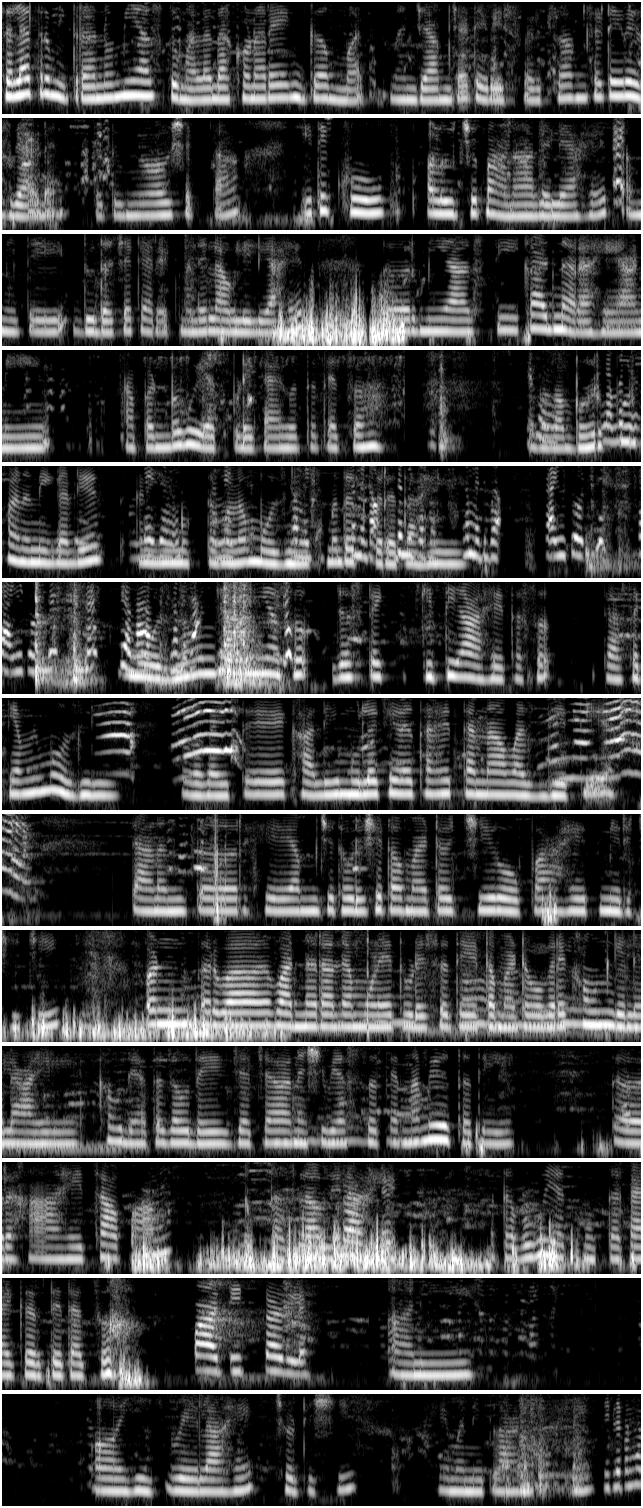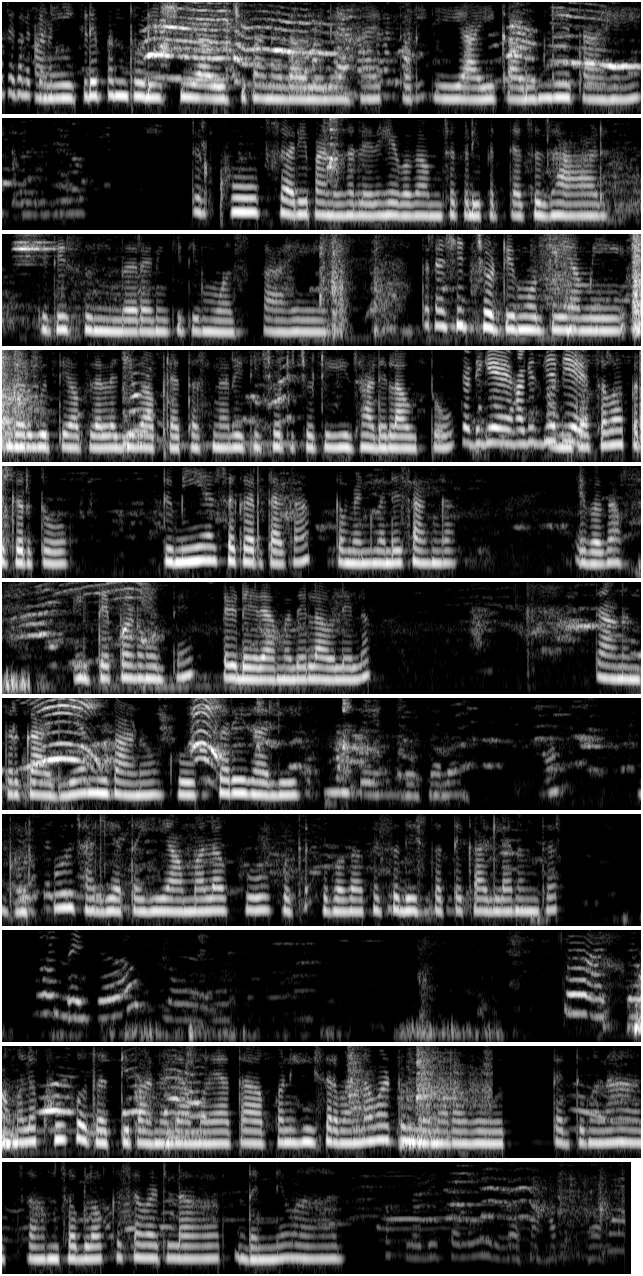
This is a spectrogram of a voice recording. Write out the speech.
चला तर मित्रांनो मी आज तुम्हाला दाखवणार आहे एक गंमत. म्हणजे आमच्या टेरेसवरचं आमचं टेरेस गार्डन. ते तुम्ही पाहू शकता इथे खूप अळूचे पानं आलेले आहेत. आम्ही ते दुधाच्या कॅरेटमध्ये लावलेली आहेत. तर मी आज ती काढणार आहे आणि आपण बघूयात पुढे काय होतं त्याचं. हे बघा भरपूर पानं निघाली आहेत आणि मुक्ता मला मोजण्यास मदत करत आहे. मोजणं म्हणजे आम्ही असं जस्ट एक किती आहेत असं त्यासाठी आम्ही मोजली. बघा इथे खाली मुलं खेळत आहेत त्यांना आवाज देते त्यानंतर हे आमची थोडीशी टोमॅटोची रोपं आहेत मिरचीची. पण परवा वाढणार आल्यामुळे थोडेसं ते टोमॅटो वगैरे खाऊन गेलेलं आहे. खाऊ दे आता जाऊ दे ज्याच्या नशिबी असतं त्यांना मिळतं ते. तर हा आहे चाफा. नुकताच लावलेला आहे. आता बघूयात मुक्ता काय करते त्याचं. पार्टीत काढले आणि ही वेल आहे छोटीशी हे मनी प्लांट आहे. आणि इकडे पण थोडीशी आळूची पानं लावलेली आहेत तर ती आई काढून घेत आहे. तर खूप सारी पानं झालेली हे बघा आमचं कडीपत्त्याचं झाड. किती सुंदर आणि किती मस्त आहे. तर अशी छोटी मोठी आम्ही घरगुती आपल्याला जी वापरात असणारी ती छोटी छोटी झाडे लावतो. आणि त्याचा वापर करतो. तुम्हीही असं करता का? कमेंटमध्ये सांगा. हे बघा. इथे पण होते ते डेऱ्यामध्ये लावलेलं. त्यानंतर काढली आम्ही पानं खूप सारी झाली. भरपूर झाली आता ही आम्हाला खूप होतं. बघा कसं दिसतात ते काढल्यानंतर. आम्हाला खूप होतात ती पानं त्यामुळे आता आपण ही सर्वांना वाटून देणार आहोत. तर तुम्हाला आजचा आमचा ब्लॉग कसा वाटला? धन्यवाद.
